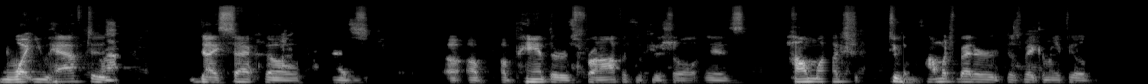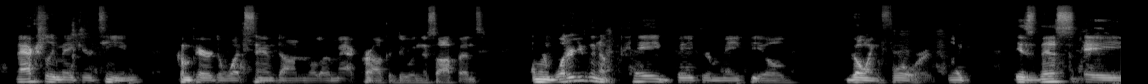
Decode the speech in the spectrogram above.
What you have to dissect, though, as a, a, a Panthers front office official, is how much two things. How much better does Baker Mayfield actually make your team compared to what Sam Darnold or Matt Corral could do in this offense? And then what are you going to pay Baker Mayfield going forward? Like, is this a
